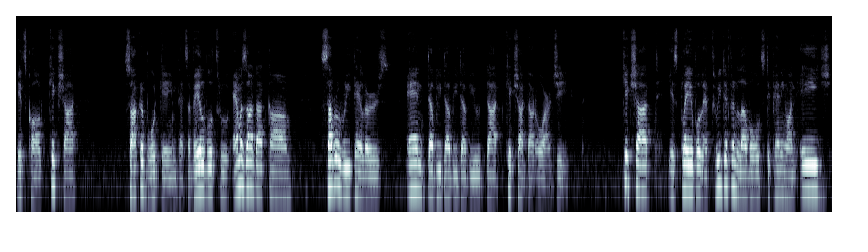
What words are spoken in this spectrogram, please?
It's called Kickshot soccer board game that's available through Amazon.com, several retailers, and www.kickshot.org. Kickshot is playable at three different levels depending on age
